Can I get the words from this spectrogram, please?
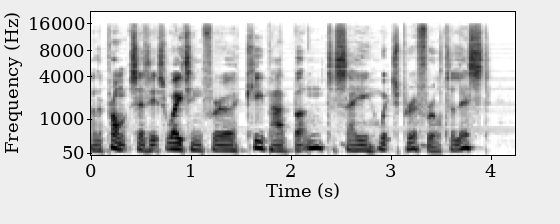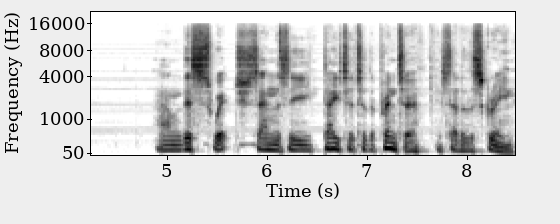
The prompt says it's waiting for a keypad button to say which peripheral to list and this switch sends the data to the printer instead of the screen.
